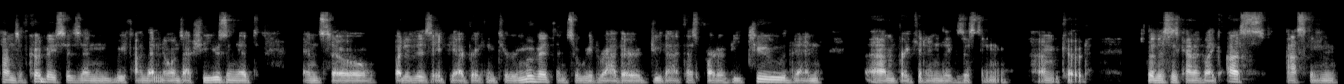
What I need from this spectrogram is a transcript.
tons of code bases and we find that no one's actually using it. And so, but it is API breaking to remove it. And so we'd rather do that as part of V2 than um, break it in the existing um, code. So this is kind of like us asking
